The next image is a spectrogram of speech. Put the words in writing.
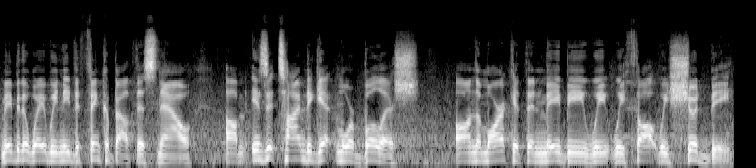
maybe the way we need to think about this now. Um, is it time to get more bullish on the market than maybe we, we thought we should be?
